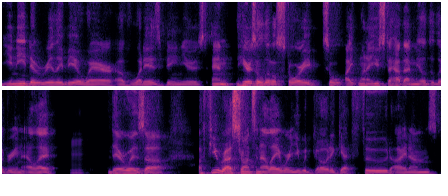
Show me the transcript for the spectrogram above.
you need to really be aware of what is being used. And here's a little story. So I, when I used to have that meal delivery in LA, mm. there was a, a, few restaurants in LA where you would go to get food items,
